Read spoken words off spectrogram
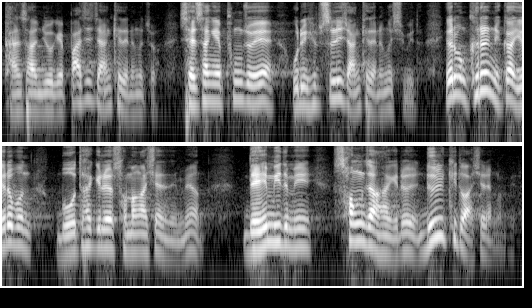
간사한 유혹에 빠지지 않게 되는 거죠. 세상의 풍조에 우리 휩쓸리지 않게 되는 것입니다. 여러분 그러니까 여러분 못하기를 소망하셔야 되면 내 믿음이 성장하기를 늘 기도하셔야 되는 겁니다.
